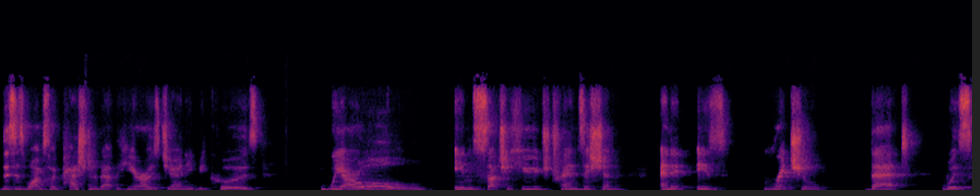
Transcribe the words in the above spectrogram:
this is why I'm so passionate about the hero's journey because we are all in such a huge transition, and it is ritual that was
